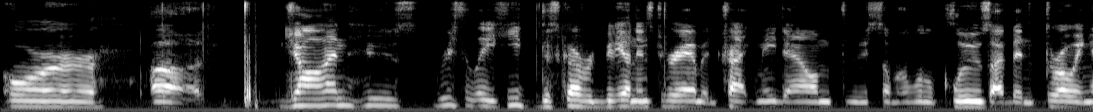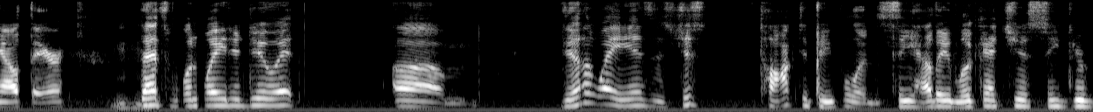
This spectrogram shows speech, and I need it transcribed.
or uh, John, who's recently he discovered me on Instagram and tracked me down through some of the little clues I've been throwing out there. Mhm. That's one way to do it. Um, the other way is is just talk to people and see how they look at you, see through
